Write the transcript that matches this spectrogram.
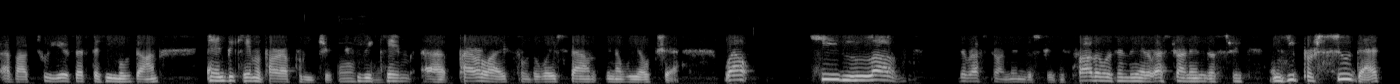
about two years after he moved on and became a paraplegic. Awful. He became uh, paralyzed from the waist down in a wheelchair. Well, he loved the restaurant industry. His father was in the restaurant industry, and he pursued that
